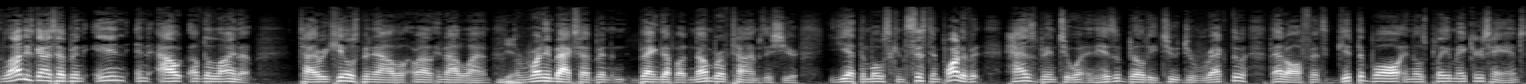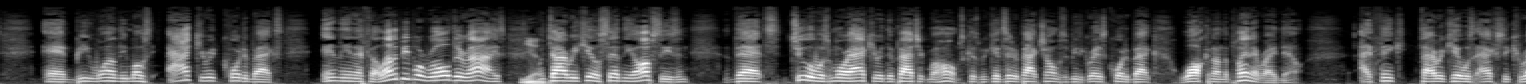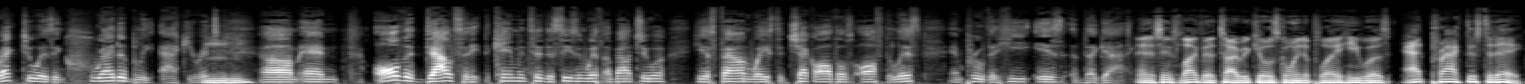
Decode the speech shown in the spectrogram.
a lot of these guys have been in and out of the lineup. Tyreek Hill's been out of, in out of the lineup. Yeah. The running backs have been banged up a number of times this year. Yet the most consistent part of it has been Tua and his ability to direct the, that offense, get the ball in those playmakers' hands, and be one of the most accurate quarterbacks in the NFL. A lot of people rolled their eyes Yeah. when Tyreek Hill said in the offseason that Tua was more accurate than Patrick Mahomes because we consider Patrick Mahomes to be the greatest quarterback walking on the planet right now. I think Tyreek Hill was actually correct. Tua is incredibly accurate. Um, and all the doubts that he came into the season with about Tua, he has found ways to check all those off the list and prove that he is the guy. And it seems likely that Tyreek Hill is going to play. He was at practice today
